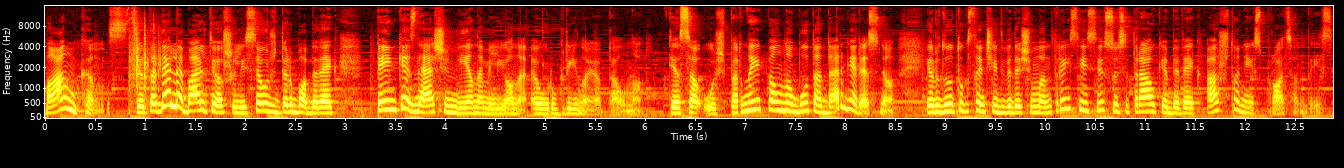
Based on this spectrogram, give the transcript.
bankams. Citadelė Baltijos šalyse uždirbo beveik 51 milijoną eurų grinojo pelno. Tiesa, užpernai pelno būta dar geresnio ir 2022-aisiais jis susitraukė beveik 8 procentais.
